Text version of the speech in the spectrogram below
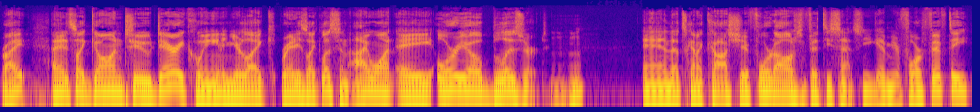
Right, and it's like going to Dairy Queen, and you're like, Randy's like, listen, I want a Oreo Blizzard, mm-hmm. And that's going to cost you four dollars and fifty cents. And you give them your four fifty.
